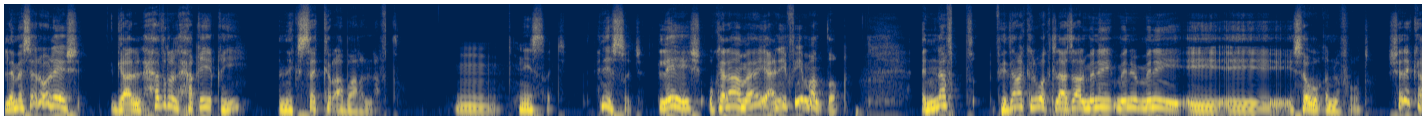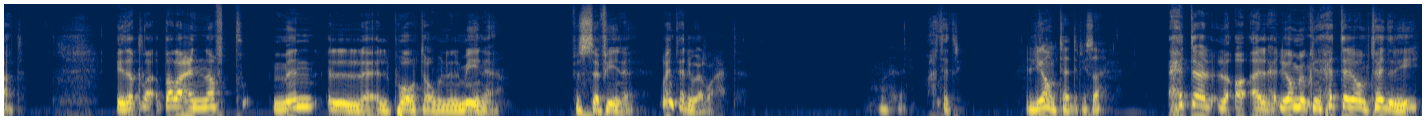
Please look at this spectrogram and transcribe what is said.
لما سألوه ليش؟ قال الحظر الحقيقي إنك تسكر آبار النفط. مم. هني صدق هني الصج ليش وكلامه يعني في منطق النفط في ذاك الوقت لا زال من من من يسوق النفط شركات إذا طلع, النفط من ال- ال port أو من المينا في السفينة. وين تدري وين راحت؟ ما تدري. اليوم تدري صح؟ حتى ال- اليوم يمكن حتى اليوم تدري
